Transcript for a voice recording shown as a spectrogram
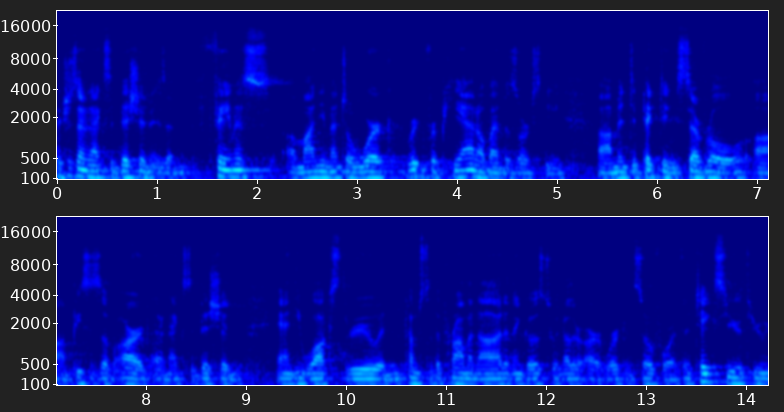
Pictures in an Exhibition is a famous uh, monumental work written for piano by Mussorgsky um, and depicting several um, pieces of art at an exhibition. And he walks through and comes to the promenade and then goes to another artwork and so forth. And it takes you through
